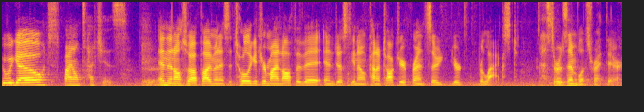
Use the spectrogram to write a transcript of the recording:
Here we go, just final touches. And then also have five minutes to totally get your mind off of it and just, you know, kind of talk to your friends so you're relaxed. That's the resemblance right there.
